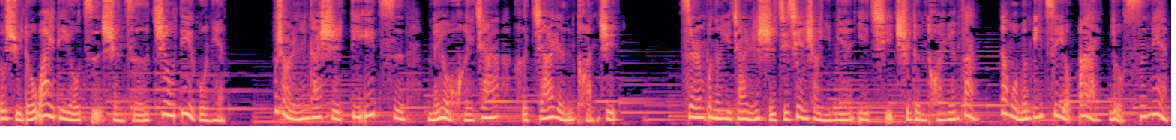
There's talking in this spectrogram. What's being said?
有许多外地游子选择就地过年，不少人应该是第一次没有回家和家人团聚。虽然不能与家人实际见上一面，一起吃顿团圆饭，但我们彼此有爱有思念，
